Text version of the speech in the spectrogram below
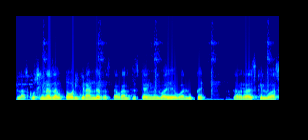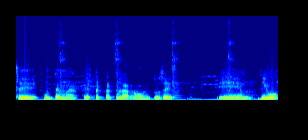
las cocinas de autor y grandes restaurantes que hay en el Valle de Guadalupe, la verdad es que lo hace un tema espectacular, ¿no? Entonces, eh, digo,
